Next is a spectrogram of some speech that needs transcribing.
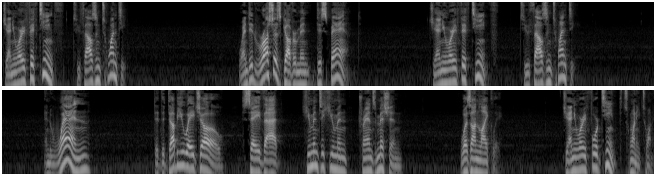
January 15th, 2020. When did Russia's government disband? January 15th, 2020. And when did the WHO say that human to human transmission was unlikely? January 14th, 2020.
